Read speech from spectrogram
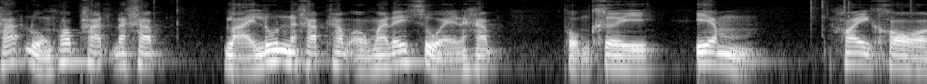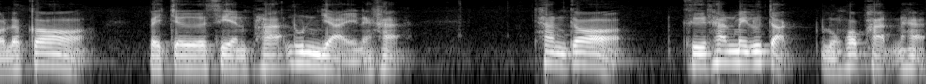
พระหลวงพ่อพัดนะครับ หลายรุ่นนะครับทำออกมาได้สวยนะครับ ผมเคยเอี้ยมห้อยคอแล้วก็ไปเจอเซียนพระรุ่นใหญ่นะคะท่านก็คือท่านไม่รู้จักหลวงพ่อพัดนะฮะ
